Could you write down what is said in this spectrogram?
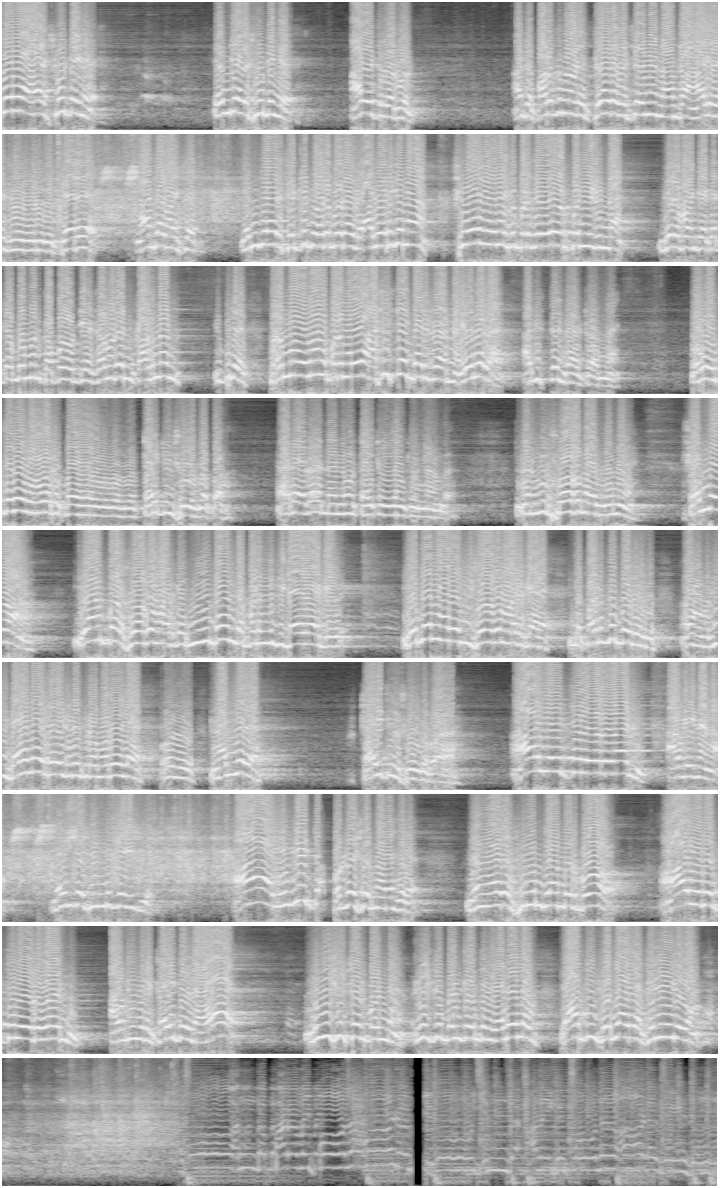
முதல்ல shooting MGR shooting ஆயிரத்தி வருவன் அந்த படத்தினுடைய பேரை வச்சதுன்னு நான் தான். ஆயிரத்தி ஒருவனுடைய பேரு. நான் தான் வச்சேன். எம்ஜிஆர் செட்டுக்கு வரப்போறாரு அது வரைக்கும் நான் சிவாஜி கணேசன் படத்திலே ஒர்க் பண்ணிட்டு இருந்தேன். வீரபாண்டிய கட்டபொம்மன் கப்பல் ஒட்டிய சமுடன் கர்ணன் இப்படி பிரமாதமான படங்களே அசிஸ்டன்ட் டேரக்டர் இருந்தேன் எதில் அசிஸ்டன்ட் டேரக்டர் இருந்தேன் ஒவ்வொருத்தரும் ஒவ்வொரு டைட்டில் சொல்லுங்கப்பா யாரோ யாரோ இன்னும் டைட்டில்லாம் சொன்னாங்க. நான் ரொம்ப சோகமா இருந்தேன்னு சண்முகம் ஏன்பா சோகமா இருக்க? நீ தான் இந்த படத்துக்கு டைலாகு எதனால நீ சோகமா இருக்க? இந்த படத்துக்கு ஒரு நீ டைலாக் ரைட்டர் இருக்கிற முறையில ஒரு நல்ல டைட்டில் சொல்லுவா. ஆயிரத்தில் ஒருவன் அப்படின்னா நெஞ்ச நின்று ஆ இது ப்ரொடக்ஷன் மேனேஜர் நீ வேற ஃபிலிம் சேம்பர் போ. ஆயிரத்தில் ஒருவன் அப்படிங்கிற டைட்டில ரிஜிஸ்டர் பண்ணு. ரிஜிஸ்டர் பண்ணிட்டு வந்து இடையில யார்ட்டையும் சொல்லாத சொல்லிடுவோம். போல ஆட வேண்டும்.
